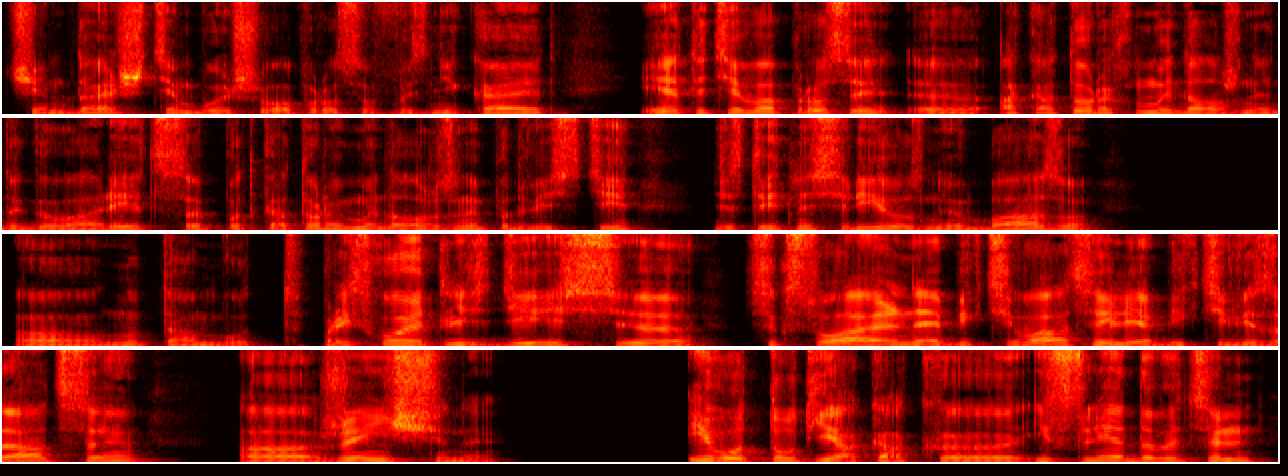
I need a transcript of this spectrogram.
чем дальше, тем больше вопросов возникает. И это те вопросы, э, о которых мы должны договориться, под которые мы должны подвести действительно серьезную базу. А, ну, там вот, происходит ли здесь э, сексуальная объективация или объективизация а, женщины? И вот тут я как э, исследователь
